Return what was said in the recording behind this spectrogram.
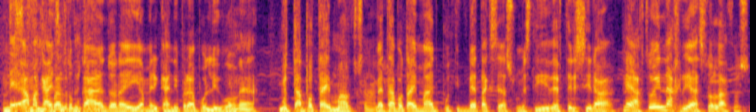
Ναι, σου άμα φύγει κάνεις μπάλα αυτό που από εκεί. κάνουν τώρα οι Αμερικανοί πριν από λίγο. Ναι. Μετά από time out ξανά. Μετά από time out που την πέταξε, ας πούμε, στη δεύτερη σειρά. Ναι, αυτό είναι αχρίαστο λάθος.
